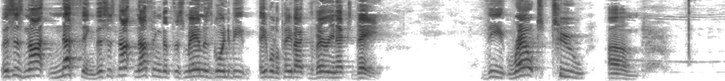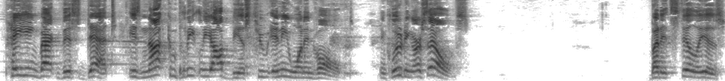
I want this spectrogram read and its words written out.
This is not nothing. This is not nothing that this man is going to be able to pay back the very next day. The route to um, paying back this debt is not completely obvious to anyone involved, including ourselves. But it still is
